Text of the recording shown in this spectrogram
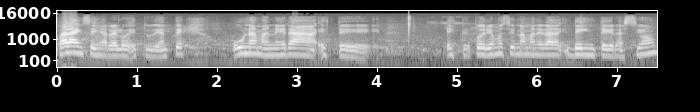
para enseñarle a los estudiantes una manera, este, este, podríamos decir una manera de integración.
